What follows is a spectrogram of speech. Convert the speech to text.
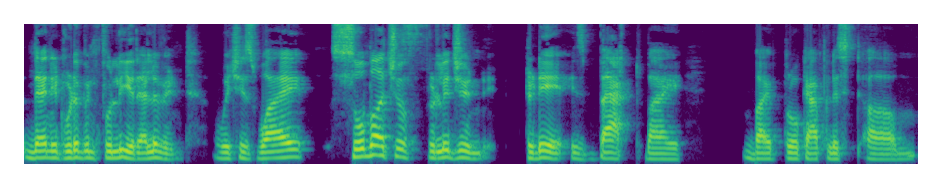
then it would have been fully irrelevant. Which is why so much of religion today is backed by by pro-capitalist um,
